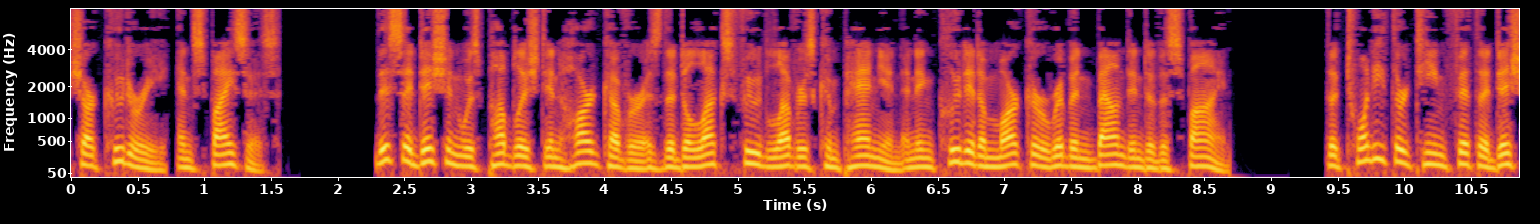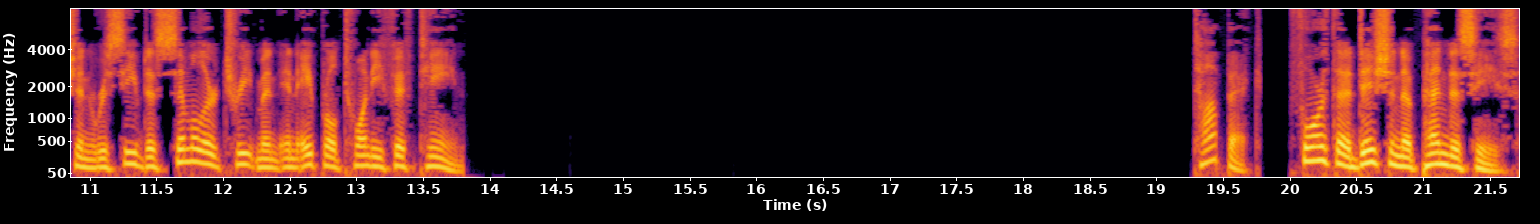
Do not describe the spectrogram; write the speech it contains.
charcuterie, and spices. This edition was published in hardcover as the Deluxe Food Lover's Companion and included a marker ribbon bound into the spine. The 2013 fifth edition received a similar treatment in April 2015. Fourth edition appendices.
